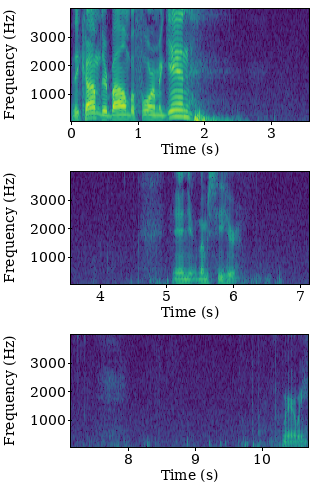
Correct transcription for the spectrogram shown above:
They come, they're bound before him again. And you, let me see here. Where are we?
